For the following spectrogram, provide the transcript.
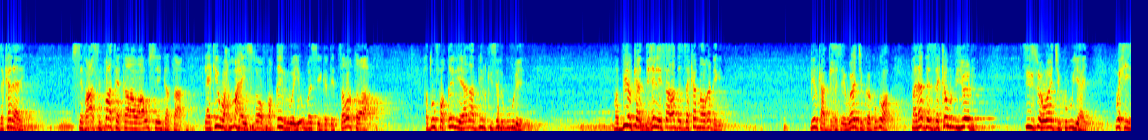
Zakadaadi ifa sifaadka kale waa u siin kartaa laakiin wax ma haysto faqiir weeye uma siin kartid. Sababtoo ah hadduu faqiir yahay adaa biilkiisa lagugu leeyahay ma biilkaad bixinaysaad hadda zaka nooga dhigi. Biilkaad bixisa waajibka kugu ah maad hadda zaka u niyooni sidiisoo waajib kugu yahay. Wixii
